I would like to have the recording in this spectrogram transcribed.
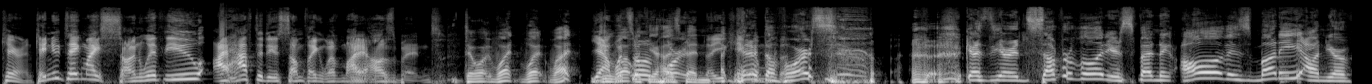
Karen, can you take my son with you? I have to do something with my husband. Do what? What? What? what? Yeah, Do what's what so with your husband? that you Uh, can't Get a come with us? divorce? Because you're insufferable and you're spending all of his money on your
